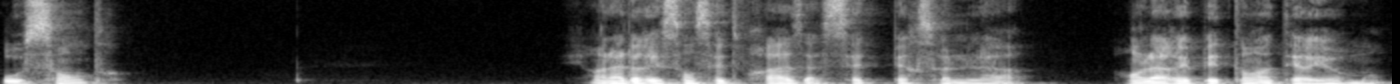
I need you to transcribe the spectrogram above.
au centre, et en adressant cette phrase à cette personne-là, en la répétant intérieurement.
